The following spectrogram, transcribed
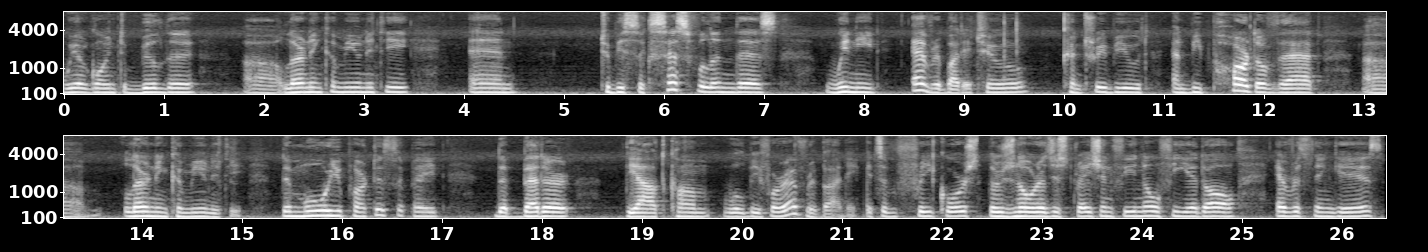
We are going to build a uh, learning community and to be successful in this, we need everybody to contribute and be part of that um, learning community. The more you participate, the better the outcome will be for everybody. It's a free course. There's no registration fee, no fee at all. Everything is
